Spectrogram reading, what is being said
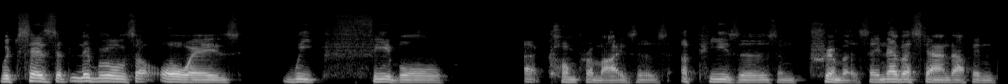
which says that liberals are always weak, feeble uh, compromisers, appeasers, and trimmers. They never stand up in,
